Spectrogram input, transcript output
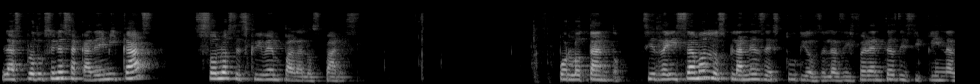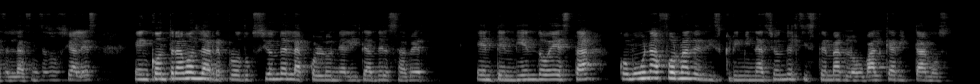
las producciones académicas solo se escriben para los pares. Por lo tanto, si revisamos los planes de estudios de las diferentes disciplinas de las ciencias sociales, encontramos la reproducción de la colonialidad del saber, entendiendo esta como una forma de discriminación del sistema global que habitamos,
